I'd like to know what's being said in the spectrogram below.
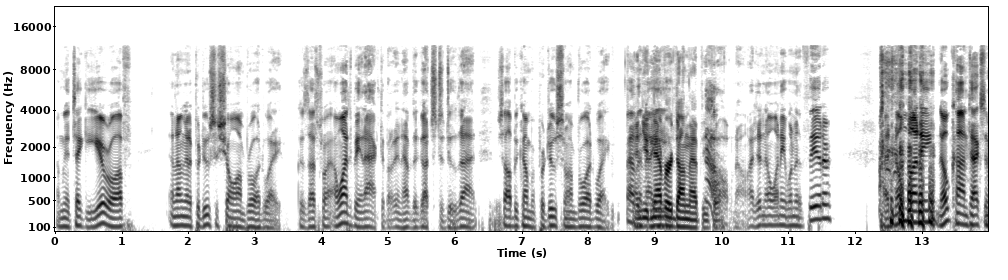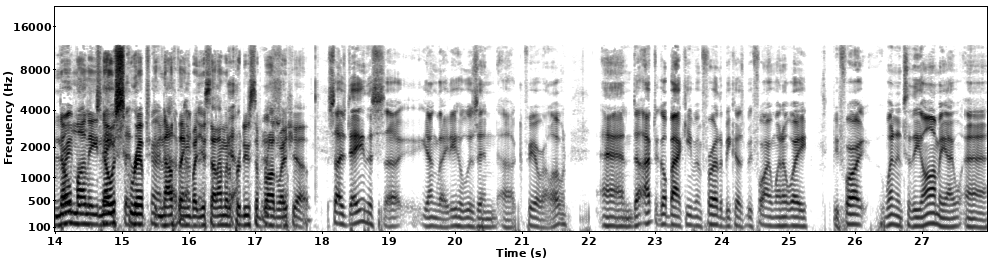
I'm going to take a year off, and I'm going to produce a show on Broadway because that's why I wanted to be an actor, but I didn't have the guts to do that. So I'll become a producer on Broadway. Rather and you'd naive. never done that before. No, no, I didn't know anyone in the theater. I had no money, no contacts, and No money, no and script, nothing. But you said I'm going to Yeah, produce a Broadway show. so I was dating this uh, young lady who was in uh, Fiorello, and uh, I have to go back even further because before I went away, before I went into the army, I uh,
